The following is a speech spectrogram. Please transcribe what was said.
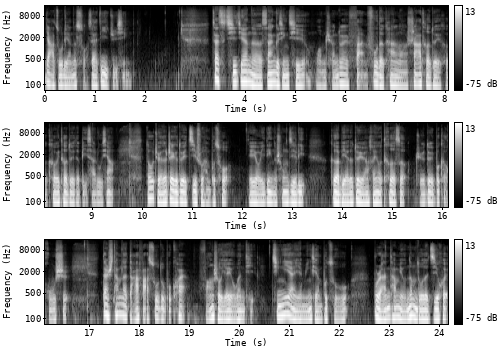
亚足联的所在地举行。在此期间的三个星期，我们全队反复的看了沙特队和科威特队的比赛录像，都觉得这个队技术很不错，也有一定的冲击力，个别的队员很有特色，绝对不可忽视。但是他们的打法速度不快，防守也有问题，经验也明显不足，不然他们有那么多的机会，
